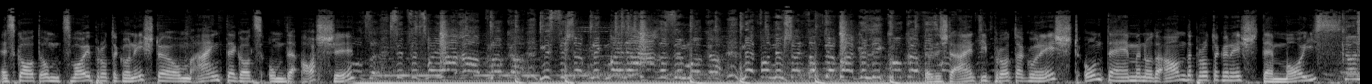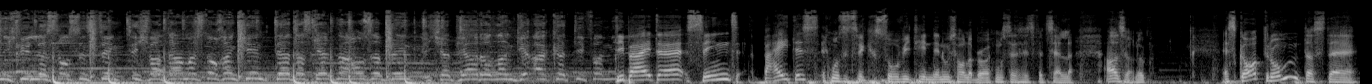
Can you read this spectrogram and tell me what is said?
Es geht um zwei Protagonisten, um einen geht es um den Asche. 17, Blocker. Mystischer Blick, meine Haare sind Mocker. Mehr von dem Scheiß auf der Waage liegt Koka. Das ist der eine Protagonist und dann haben wir noch den anderen Protagonist, den Mois. Kann ich vieles aus Instinkt. Ich war damals noch ein Kind, der das Geld nach Hause bringt. Ich hab jahrelang geackert, die Familie. Die beiden sind beides. Ich muss jetzt wirklich so weit hinten ausholen, Bro. Ich muss das jetzt erzählen. Also, schau. Es geht darum, dass der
